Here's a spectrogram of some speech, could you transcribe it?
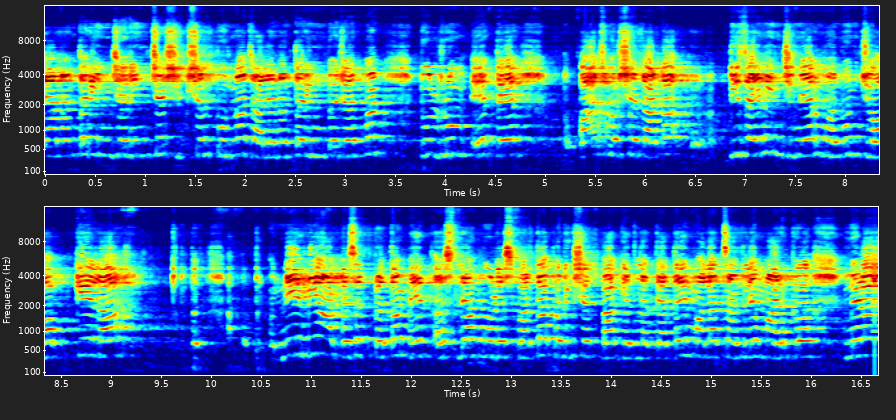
त्यानंतर इंजिनिअरिंगचे शिक्षण पूर्ण झाल्यानंतर इंडो जर्मन टूल रूम येथे पाच वर्ष डाटा डिझाईन इंजिनियर म्हणून जॉब केला. नेहमी अभ्यासात प्रथम येत असल्यामुळे स्पर्धा परीक्षेत भाग घेतला. त्यातही मला चांगले मार्क मिळाले.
